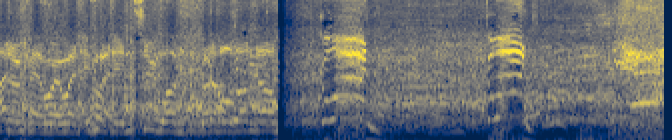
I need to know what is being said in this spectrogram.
I don't care where it went. It went in 2 1. Gotta hold on now. Go on! Go on! Yeah!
